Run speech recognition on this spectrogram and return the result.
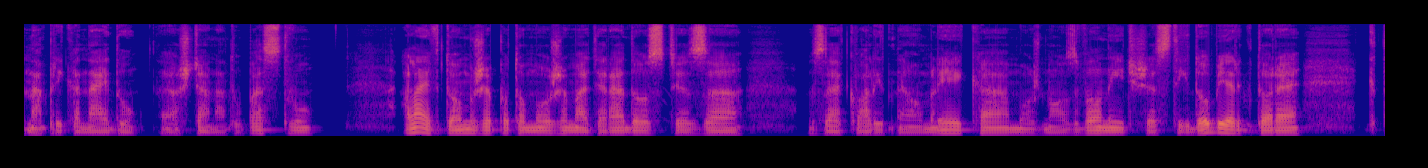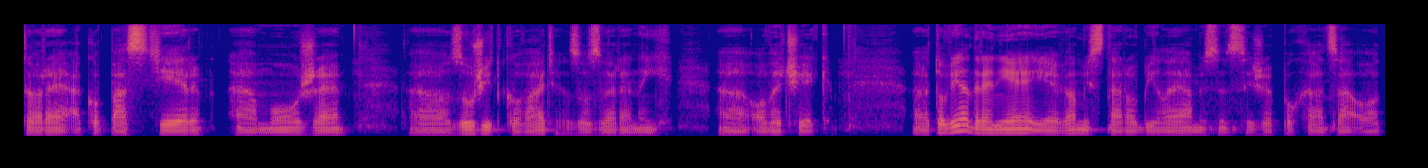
napríklad nájdu šťavnatú pastvu, ale aj v tom, že potom môže mať radosť z, z kvalitného mlieka, možno z vlny, čiže z tých dobier, ktoré, ktoré ako pastier môže zúžitkovať zo zverených ovečiek. To vyjadrenie je veľmi starobilé a myslím si, že pochádza od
